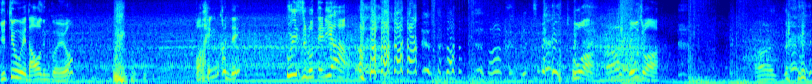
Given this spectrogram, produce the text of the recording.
유튜브에 나오는 거예요? 와 행복한데? 후이스 롯데리아! 좋아 아, 너무 좋아 아 진짜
